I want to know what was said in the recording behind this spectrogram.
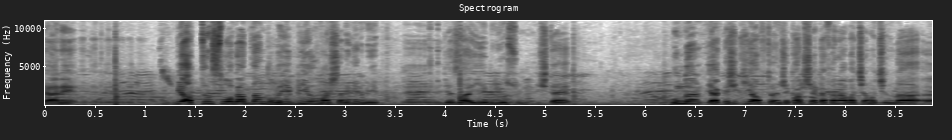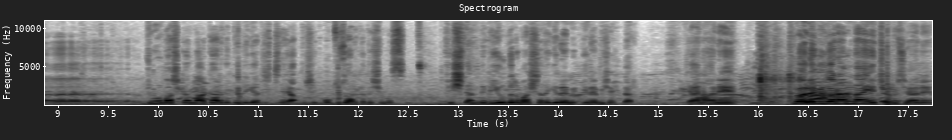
Yani e, bir attığın slogandan dolayı bir yıl maçlara girmeyip e, ceza yiyebiliyorsun. İşte bundan yaklaşık iki hafta önce Karşıyaka Fenerbahçe maçında e, Cumhurbaşkanı'na hakaret edildi. Gerçekten yaklaşık 30 arkadaşımız fişlendi. Bir yıldır maçlara gireme- giremeyecekler. Yani hani böyle bir dönemden geçiyoruz yani.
